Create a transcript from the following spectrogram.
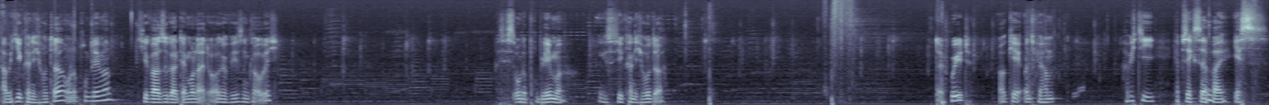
Aber hier kann ich runter, ohne Probleme. Hier war sogar Demonite Ore gewesen, glaube ich ohne Probleme. Hier kann ich runter. Der Weed. Okay, und wir haben... Habe ich die? Ich habe sechs dabei. Yes.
